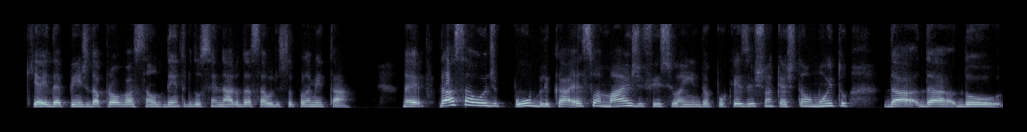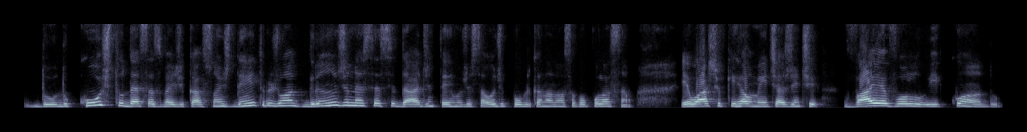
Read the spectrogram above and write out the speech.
que aí depende da aprovação dentro do cenário da saúde suplementar. né? Para a saúde pública, isso é mais difícil ainda, porque existe uma questão muito da, da- do, do, do custo dessas medicações dentro de uma grande necessidade em termos de saúde pública na nossa população. Eu acho que realmente a gente vai evoluir quando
